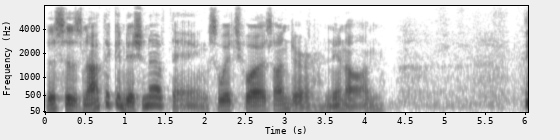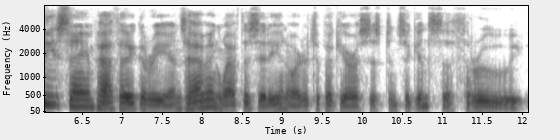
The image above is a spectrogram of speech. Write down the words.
This is not the condition of things which was under Ninon these same Pythagoreans, having left the city in order to procure assistance against the Thurians,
